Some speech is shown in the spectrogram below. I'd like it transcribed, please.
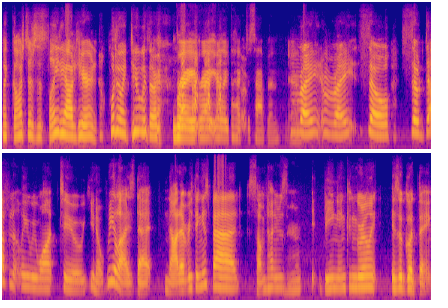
my gosh, there's this lady out here, and what do I do with her? right, right. You're like, the heck just happened? Yeah. Right, right. So, so definitely we want to, you know, realize that not everything is bad. Sometimes Yeah. it- being incongruent is a good thing.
